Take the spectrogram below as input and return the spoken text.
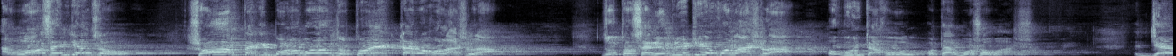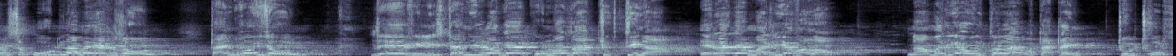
আর লস এঞ্জেলসও সব তাকে বড় বড় যত একটা রকল আসলা। যত সেলিব্রিটি অকল আসলা অগুন তখন ওটার বসবাস। জেমস উড নামে একজন তাই কইজন যে ফিলিস্তানির লগে কোনো যা চুক্তি না, এরারে মারিয়া ফেলাও। না মারিয়া হইতো না ওটা তাই টুইট করছ।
